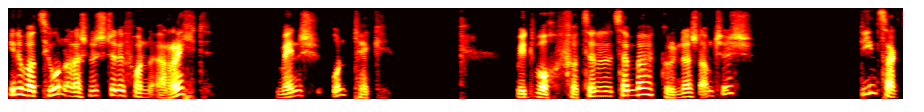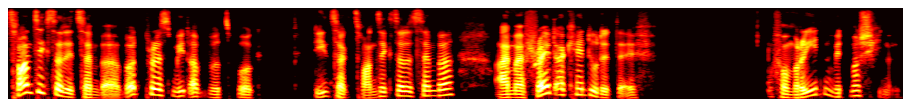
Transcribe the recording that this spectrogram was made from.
Innovation an der Schnittstelle von Recht, Mensch und Tech. Mittwoch, 14. Dezember, Gründerstammtisch. Dienstag, 20. Dezember, WordPress Meetup Würzburg. Dienstag, 20. Dezember, I'm afraid I can't do that, Dave. Vom Reden mit Maschinen.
